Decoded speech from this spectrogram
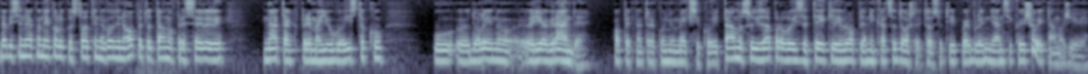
da bi se nakon nekoliko stotina godina opet od tamo preselili natak prema jugoistoku u e, dolinu Rio Grande, opet na u New Mexico. I tamo su ih zapravo i zatekli evropljani kad su došli. To su ti Pueblo indijanci koji još uvijek tamo žive.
